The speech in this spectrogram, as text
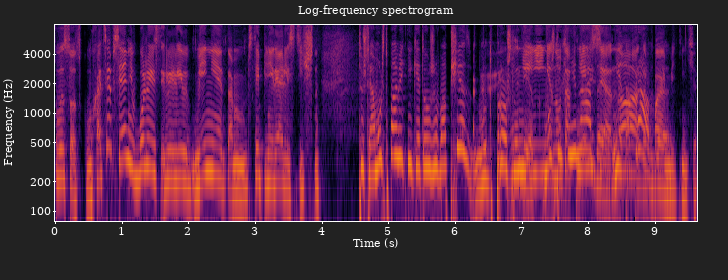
Высоцкому. Хотя все они в более или менее там, степени реалистичны. Слушайте, а может памятники это уже вообще вот прошлый век? Не-не-не, может, ну их так не нельзя. надо? Нет, а Надо правда. памятники.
